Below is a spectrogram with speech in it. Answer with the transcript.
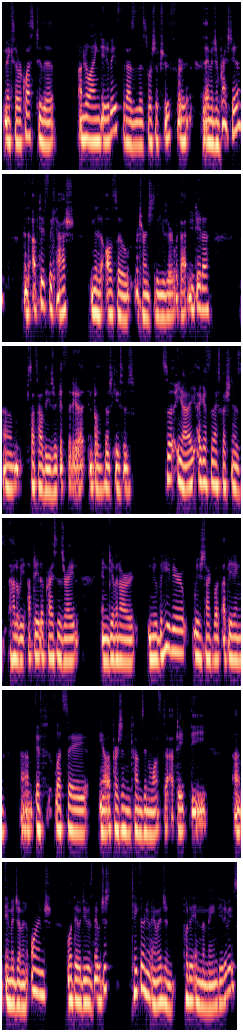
makes a request to the underlying database that has the source of truth for the image and price data, then it updates the cache, and then it also returns to the user with that new data. Um, so that's how the user gets the data in both of those cases. So, you know, I, I, guess the next question is how do we update the prices, right? And given our new behavior, we just talked about updating. Um, if, let's say, you know, a person comes and wants to update the um, image of an orange, what they would do is they would just take their new image and put it in the main database.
